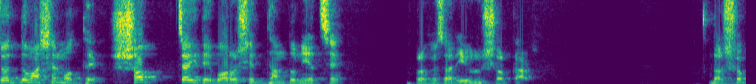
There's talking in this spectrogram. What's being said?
চোদ্দ মাসের মধ্যে সবচাইতে বড় সিদ্ধান্ত নিয়েছে প্রফেসর ইউনুস সরকার। দর্শক,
